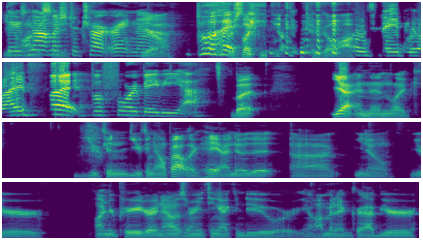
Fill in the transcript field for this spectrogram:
you know, There's not much to chart right now. Yeah. But there's like nothing to go off Post baby life. but before baby, yeah. but yeah and then like you can you can help out like hey i know that uh you know you're on your period right now is there anything i can do or you know i'm gonna grab your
